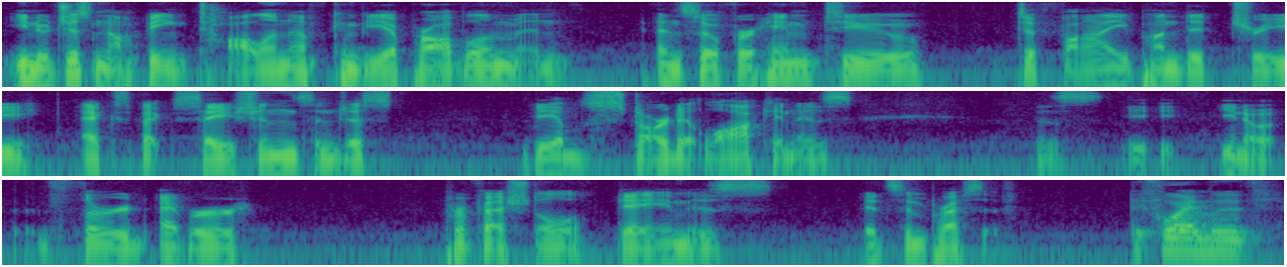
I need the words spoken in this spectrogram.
You know, just not being tall enough can be a problem, and and so for him to defy punditry expectations and just be able to start at lock in his his you know third ever professional game is it's impressive. Before I move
